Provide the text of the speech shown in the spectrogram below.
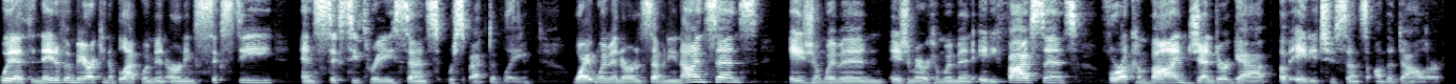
with Native American and Black women earning 60 and 63 cents, respectively. White women earned 79 cents, Asian women, Asian American women, 85 cents, for a combined gender gap of 82 cents on the dollar.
